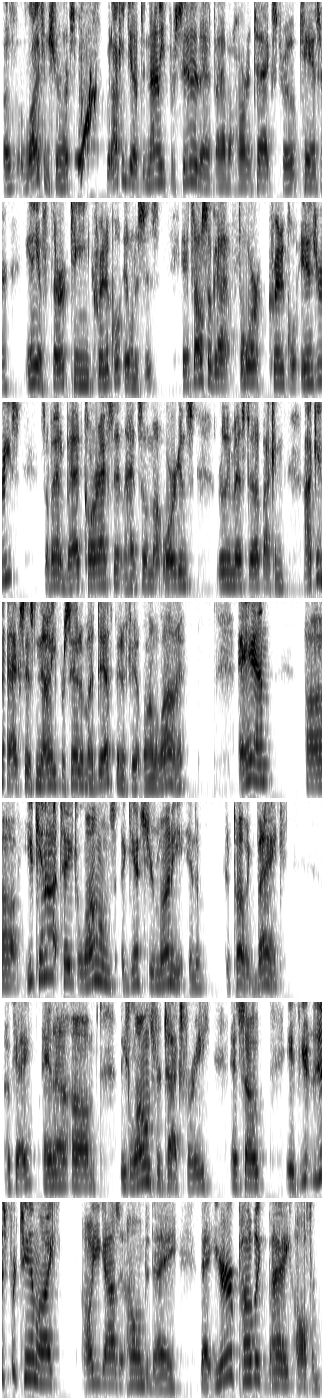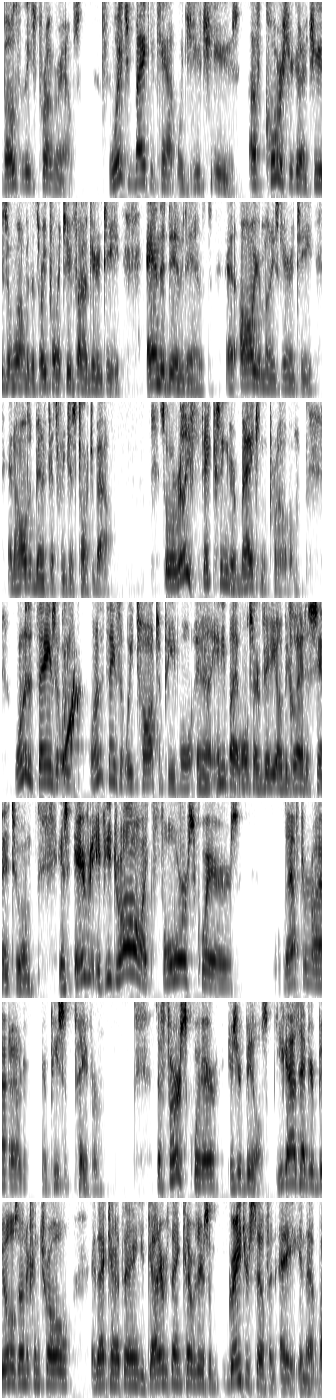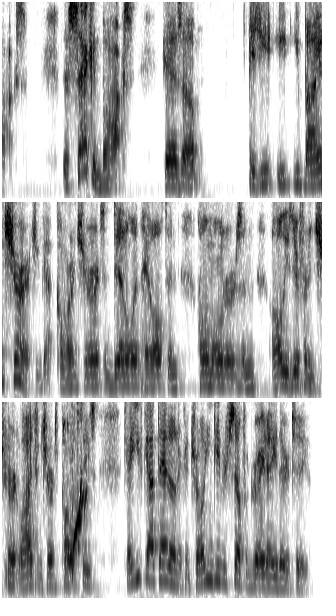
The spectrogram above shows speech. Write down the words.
of life insurance, but I can get up to 90% of that if I have a heart attack, stroke, cancer, any of 13 critical illnesses. It's also got four critical injuries. So if I had a bad car accident and I had some of my organs really messed up, I can I can access 90% of my death benefit while I'm alive. And uh, you cannot take loans against your money in the, public bank, okay? And uh, um, these loans are tax free. And so if you just pretend like all you guys at home today that your public bank offered both of these programs, which bank account would you choose? Of course, you're going to choose the one with the 3.25 guarantee and the dividends, and all your money's guaranteed, and all the benefits we just talked about. So we're really fixing your banking problem. One of the things that we one of the things that we taught to people, and uh, anybody that wants our video, I'll be glad to send it to them. Is every if you draw like four squares, left or right on your piece of paper, the first square is your bills. You guys have your bills under control and that kind of thing. You've got everything covered there. So grade yourself an A in that box. The second box is um, is you, you, you buy insurance. You've got car insurance and dental and health and homeowners and all these different insurance, life insurance policies. Okay, you've got that under control. You can give yourself a grade A there too.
